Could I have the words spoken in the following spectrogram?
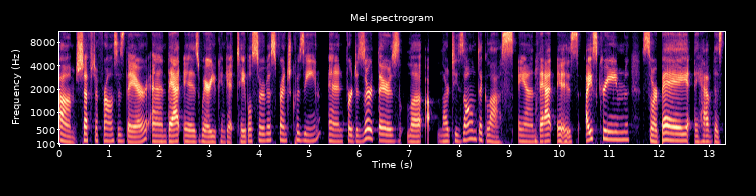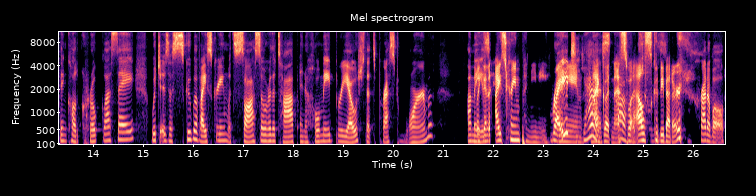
Um, Chef de France is there, and that is where you can get table service French cuisine. And for dessert, there's La, L'Artisan de Glace, and that is ice cream, sorbet. They have this thing called croque glacé, which is a scoop of ice cream with sauce over the top and a homemade brioche that's pressed warm. Amazing. Like an ice cream panini. Right? I mean, yes. My goodness. Oh, what else could be better? Incredible.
